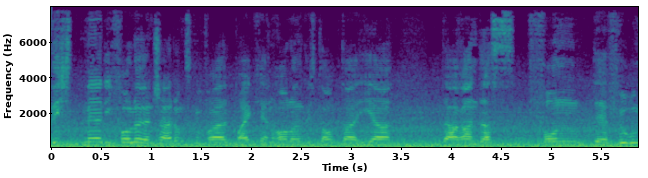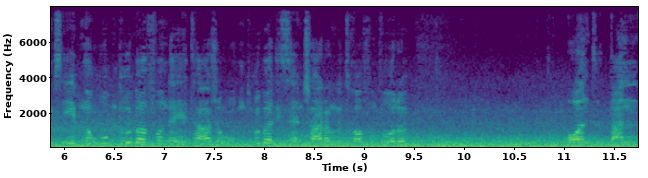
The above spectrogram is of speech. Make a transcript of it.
nicht mehr die volle Entscheidungsgewalt bei Ken Holland. Ich glaube da eher daran, dass von der Führungsebene oben drüber, von der Etage oben drüber diese Entscheidung getroffen wurde. Und dann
